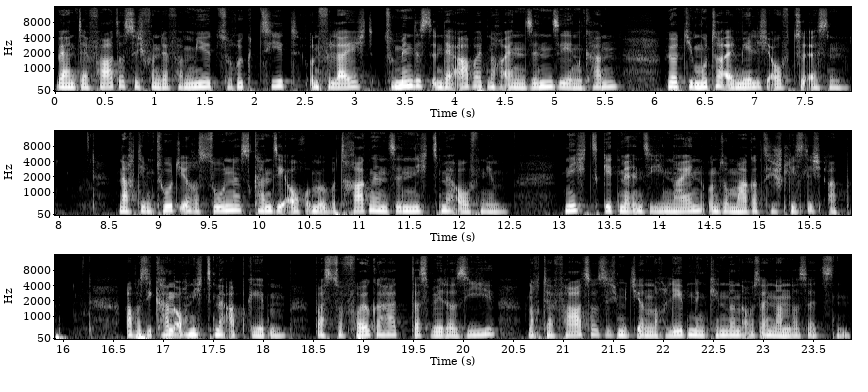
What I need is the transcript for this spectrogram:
Während der Vater sich von der Familie zurückzieht und vielleicht zumindest in der Arbeit noch einen Sinn sehen kann, hört die Mutter allmählich auf zu essen. Nach dem Tod ihres Sohnes kann sie auch im übertragenen Sinn nichts mehr aufnehmen. Nichts geht mehr in sie hinein und so magert sie schließlich ab. Aber sie kann auch nichts mehr abgeben, was zur Folge hat, dass weder sie noch der Vater sich mit ihren noch lebenden Kindern auseinandersetzen.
